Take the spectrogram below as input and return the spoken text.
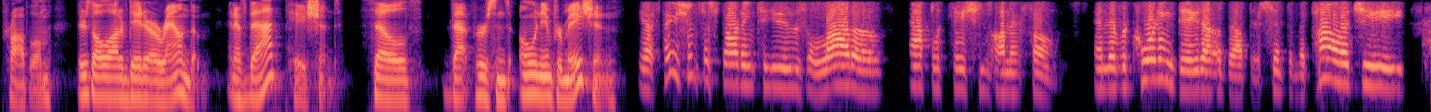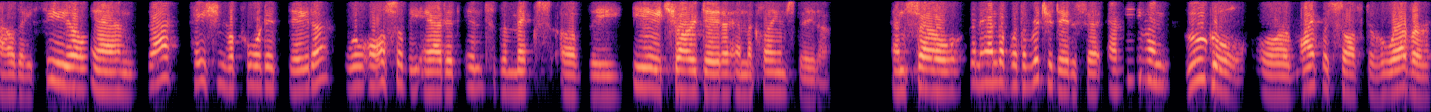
problem. There's a lot of data around them. And if that patient sells that person's own information. Yes, patients are starting to use a lot of applications on their phones. And they're recording data about their symptomatology, how they feel, and that patient reported data will also be added into the mix of the EHR data and the claims data. And so we're going to end up with a richer data set. And even Google or Microsoft or whoever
